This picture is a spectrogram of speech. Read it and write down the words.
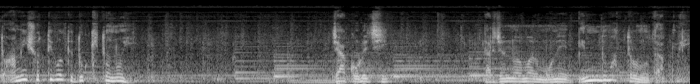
তো আমি সত্যি বলতে দুঃখিত নই। যা করেছি, তার জন্য আমার মনে বিন্দুমাত্র অনুতাপ নেই।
